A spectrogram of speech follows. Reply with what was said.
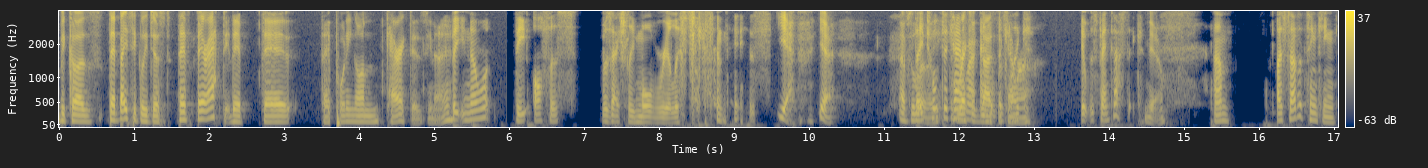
because they're basically just they're they're acting they're they're they're putting on characters, you know. But you know what? The Office was actually more realistic than this. yeah, yeah, absolutely. They talked to camera Recognize and the it was camera. like it was fantastic. yeah, Um, I started thinking,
